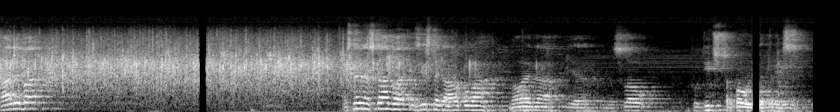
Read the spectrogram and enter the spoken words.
Hvala lepa. Naslednja skladba iz istega albuma, novega, je naslov Hudič trgovja trese.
